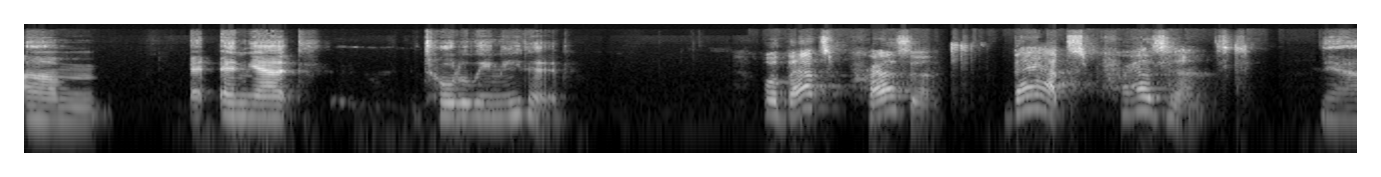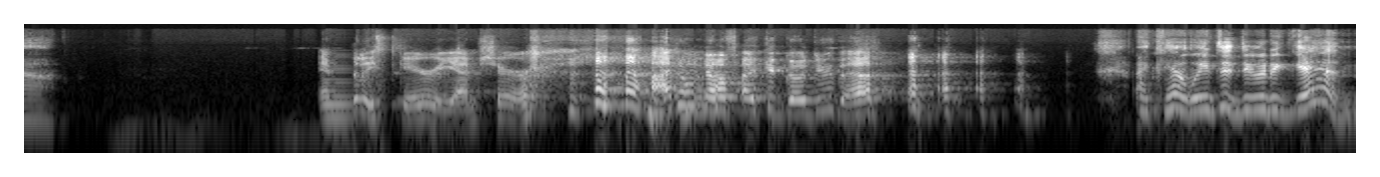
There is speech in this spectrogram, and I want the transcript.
um, and yet totally needed Well, that's presence. That's presence. yeah And really scary, I'm sure. I don't know if I could go do that. i can't wait to do it again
